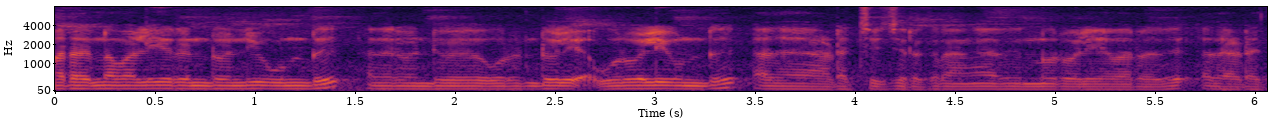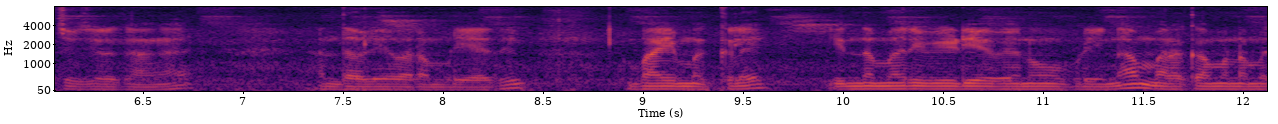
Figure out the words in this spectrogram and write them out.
வர என்ன வழி? ரெண்டு வழி உண்டு. அந்த ரெண்டு ஒரு ரெண்டு வழி ஒரு வழி உண்டு. அதை அடைச்சி வச்சுருக்குறாங்க. அது இன்னொரு வழியாக வர்றது. அதை அடைச்சி வச்சுருக்காங்க. அந்த வழியாக வர முடியாது. பாய் மக்களே இந்த மாதிரி வீடியோ வேணும் அப்படின்னா மறக்காமல் நம்ம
